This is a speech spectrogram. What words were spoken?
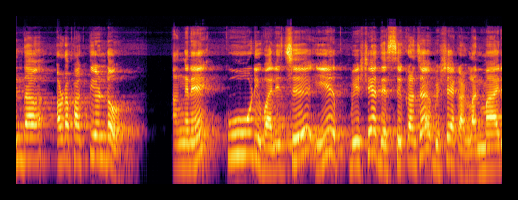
എന്താ അവിടെ ഭക്തിയുണ്ടോ? അങ്ങനെ കൂടി വലിച്ച് ഈ വിഷയദസ്യുക്കൾ വെച്ചാൽ വിഷയ കള്ളന്മാർ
